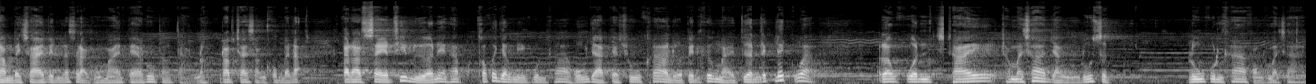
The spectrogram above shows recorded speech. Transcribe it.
นำไปใช้เป็นลักษณะของไม้แปรรูปต่างๆเนาะรับใช้สังคมไปละขนาดเศษที่เหลือเนี่ยครับเขาก็ยังมีคุณค่าผมอยากจะชูค่าเหลือเป็นเครื่องหมายเตือนเล็ก ๆ ว่า เราควรใช้ธรรมชาติอย่างรู้สึก รู้คุณค่าของธรรมชาติ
